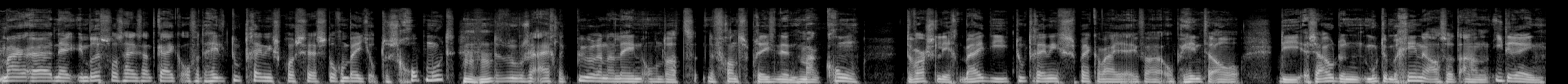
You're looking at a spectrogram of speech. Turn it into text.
Maar uh, nee, in Brussel zijn ze aan het kijken of het hele toetredingsproces toch een beetje op de schop moet. Mm -hmm. Dat doen ze eigenlijk puur en alleen omdat de Franse president Macron dwars ligt bij die toetredingsgesprekken waar je even op hinten al. Die zouden moeten beginnen als het aan iedereen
